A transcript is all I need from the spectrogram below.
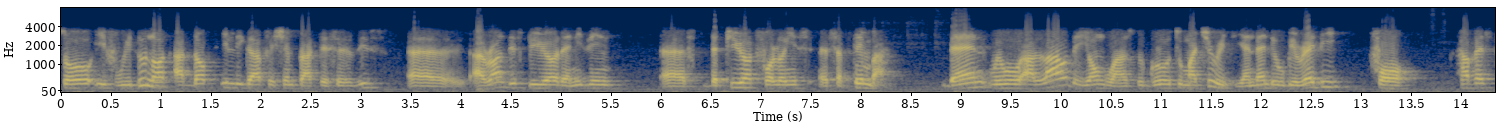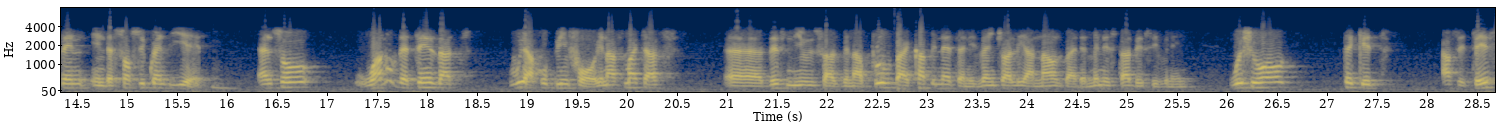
So if we do not adopt illegal fishing practices this uh, around this period and even uh, the period following uh, September, then we will allow the young ones to grow to maturity and then they will be ready for harvesting in the subsequent year. Mm. And so one of the things that we are hoping for, in as much as uh, this news has been approved by cabinet and eventually announced by the minister this evening. We should all take it as it is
